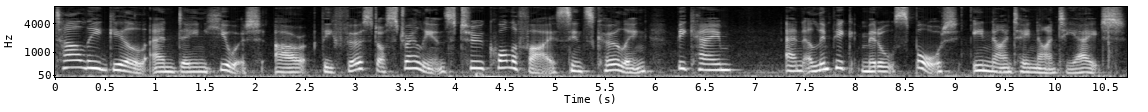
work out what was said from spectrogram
Tahli Gill and Dean Hewitt are the first Australians to qualify since curling became an Olympic medal sport in 1998.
